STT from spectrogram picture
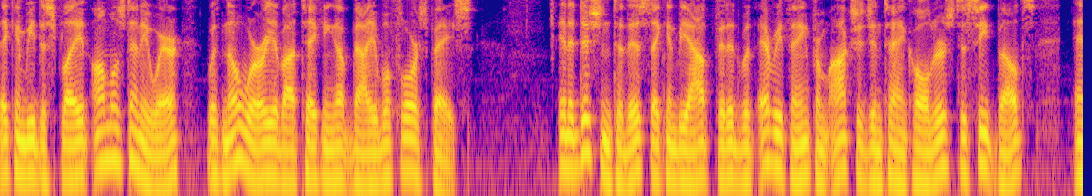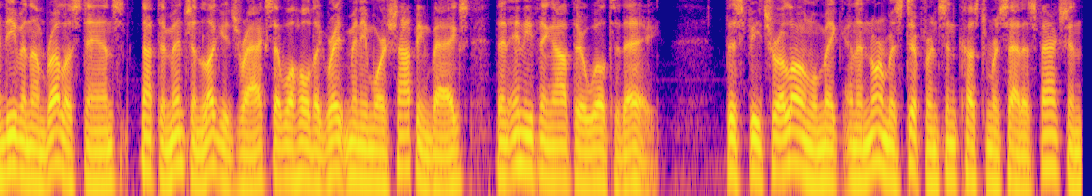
they can be displayed almost anywhere with no worry about taking up valuable floor space. In addition to this, they can be outfitted with everything from oxygen tank holders to seat belts and even umbrella stands, not to mention luggage racks that will hold a great many more shopping bags than anything out there will today. This feature alone will make an enormous difference in customer satisfaction,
